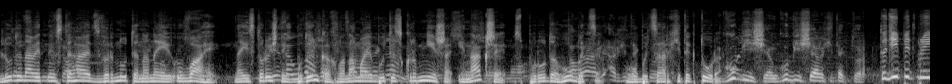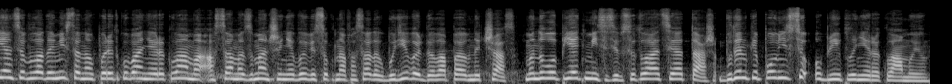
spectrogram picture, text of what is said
Люди навіть не встигають звернути на неї уваги. На історичних будинках вона має бути скромніша, інакше споруда губиться, губиться архітектура. Тоді підприємцям влади міста на впорядкування реклами, а саме зменшення вивісок на фасадах будівель дала певний час. Минуло 5 місяців, ситуація та ж. Будинки повністю обліплені рекламою.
